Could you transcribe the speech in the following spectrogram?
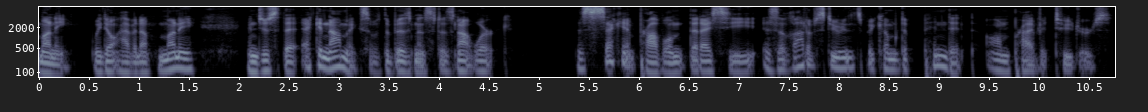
money. We don't have enough money, and just the economics of the business does not work. The second problem that I see is a lot of students become dependent on private tutors.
